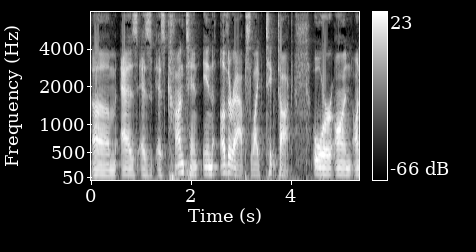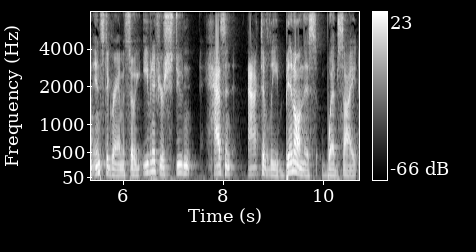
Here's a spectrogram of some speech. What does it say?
um, as as as content in other apps like TikTok or on on Instagram. And so even if your student hasn't actively been on this website,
